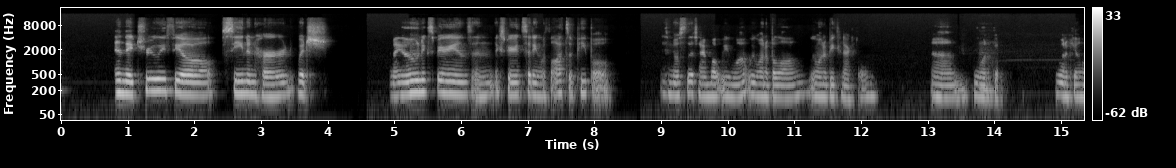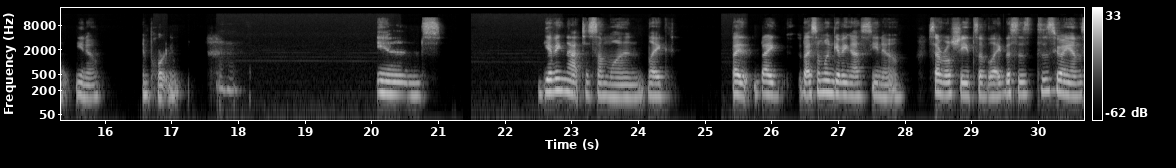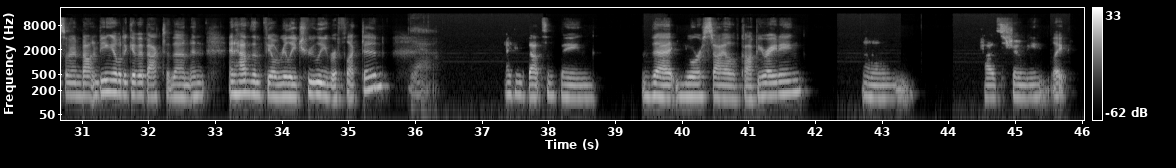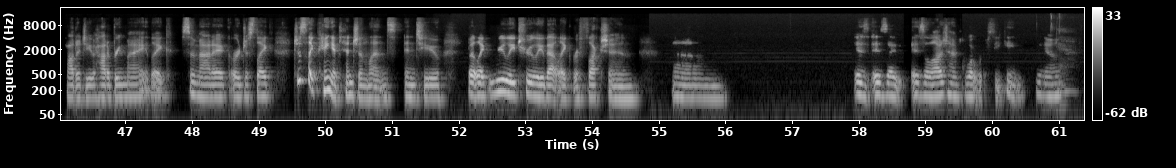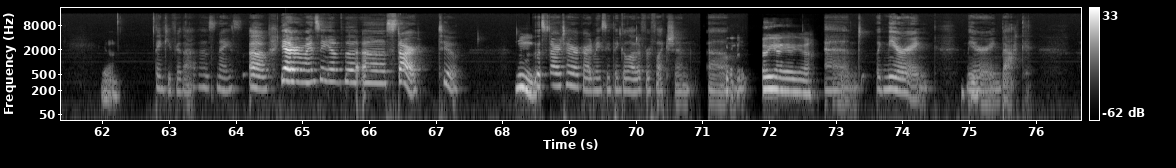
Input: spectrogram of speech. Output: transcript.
and they truly feel seen and heard, which my own experience and experience sitting with lots of people is most of the time what we want. We want to belong. We want to be connected. Um, we want mm, to feel, we want to feel, you know, important. mhm. And giving that to someone like by by by someone giving us, you know, several sheets of like this is this is who I am, so I'm about and being able to give it back to them and and have them feel really truly reflected. Yeah. I think that's something that your style of copywriting um, has shown me like how to do, how to bring my like somatic or just like just like paying attention lens into, but like really truly that like reflection um, is is a is a lot of times what we're seeking, you know? Yeah. Yeah. Thank you for that. That was nice. Um, yeah, it reminds me of the uh, star too. Hmm. The star tarot card makes me think a lot of reflection. Um, Yeah. Oh yeah, yeah, yeah. and like mirroring, Mhm. mirroring back.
